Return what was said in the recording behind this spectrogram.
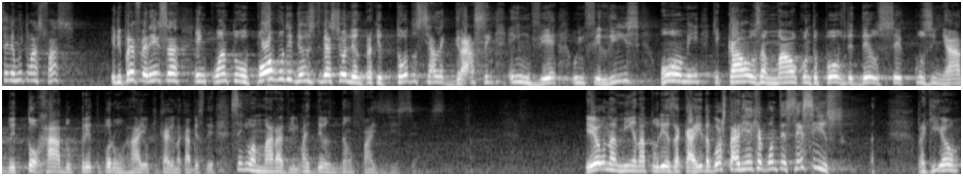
Seria muito mais fácil. E de preferência, enquanto o povo de Deus estivesse olhando, para que todos se alegrassem em ver o infeliz homem que causa mal contra o povo de Deus ser cozinhado e torrado preto por um raio que caiu na cabeça dele. Seria uma maravilha, mas Deus não faz isso. Eu, na minha natureza caída, gostaria que acontecesse isso para que eu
